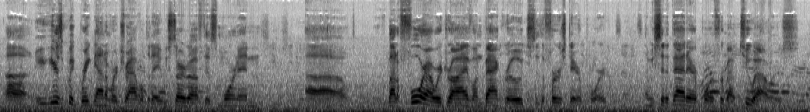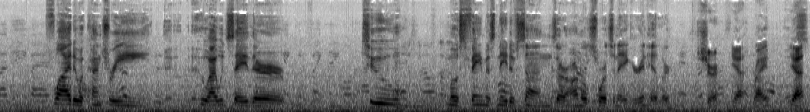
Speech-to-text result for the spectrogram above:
uh, here's a quick breakdown of our travel today. We started off this morning, uh, about a four-hour drive on back roads to the first airport, and we sit at that airport for about two hours. Fly to a country who I would say their two most famous native sons are Arnold Schwarzenegger and Hitler, sure, yeah, right? Yeah.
